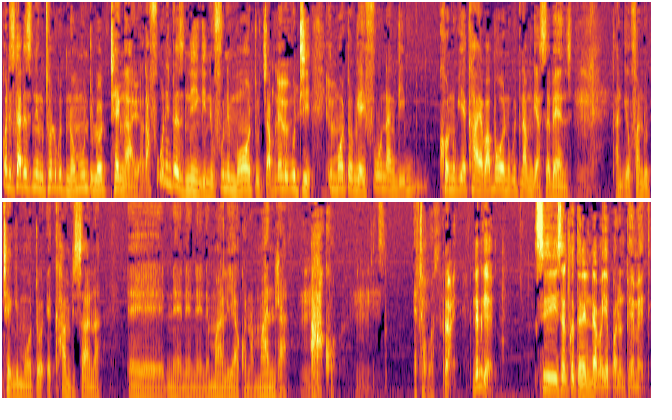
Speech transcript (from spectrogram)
Kodwa isikhathi esiningi uthola ukuthi nomuntu lo thengayo akafuni into eziningi nifuna imoto ujabulela ukuthi imoto ngiyayifuna ngikhona ukuye ekhaya babone ukuthi nami ngiyasebenza. Kanti ke kufanele uthenge imoto ekhambisana eh ne- ne- ne- nemali yakho namandla akho. Ethokoza. Right. Then ke sisaqedelela indaba ye-balloon payment.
